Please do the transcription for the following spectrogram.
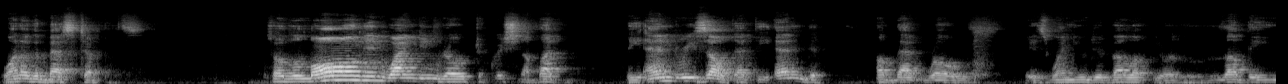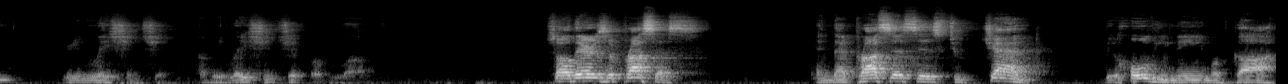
One of the best temples. So the long and winding road to Krishna, but the end result at the end of that road is when you develop your loving relationship, a relationship of love. So there's a process. And that process is to chant the holy name of God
